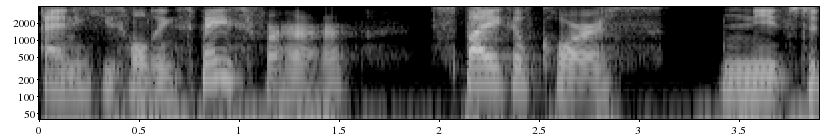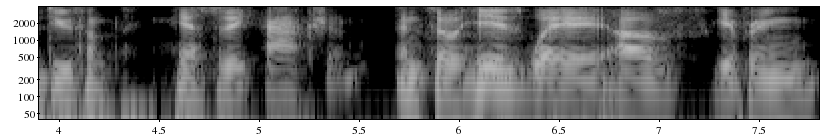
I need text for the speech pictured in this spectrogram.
And he's holding space for her. Spike, of course, needs to do something. He has to take action. And so his way of giving,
